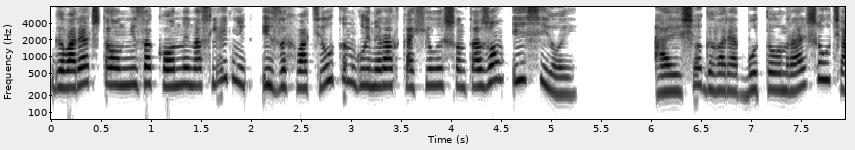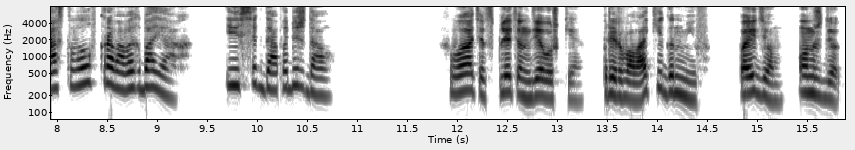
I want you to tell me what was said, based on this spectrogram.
Говорят, что он незаконный наследник и захватил конгломерат Кахилы шантажом и силой. А еще говорят, будто он раньше участвовал в кровавых боях и всегда побеждал. «Хватит сплетен девушки», — прервала Киган миф. Пойдем, он ждет.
